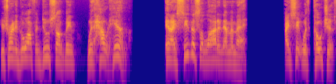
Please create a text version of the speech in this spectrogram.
You're trying to go off and do something without him. And I see this a lot in MMA. I see it with coaches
